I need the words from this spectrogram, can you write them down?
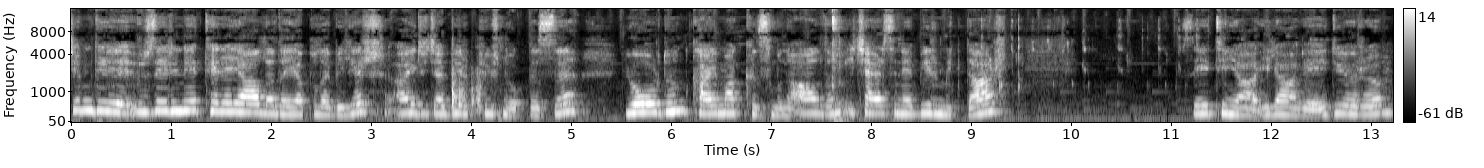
Şimdi üzerine tereyağla da yapılabilir. Ayrıca bir püf noktası yoğurdun kaymak kısmını aldım. İçerisine bir miktar zeytinyağı ilave ediyorum.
